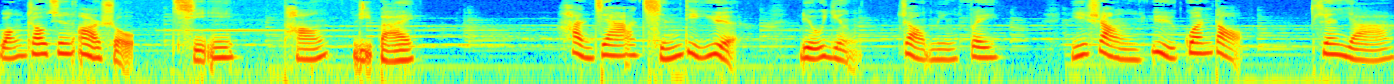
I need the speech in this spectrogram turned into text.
王昭君二首其一，唐·李白。汉家秦帝月，流影照明飞。一上玉关道，天涯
